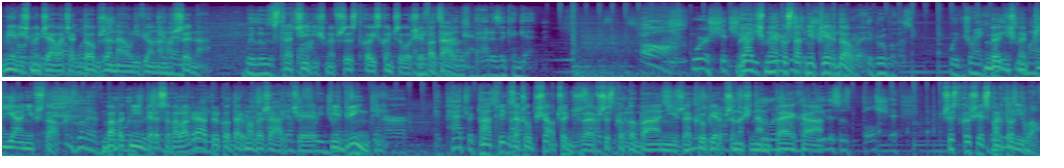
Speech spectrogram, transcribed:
Mieliśmy działać jak dobrze naoliwiona maszyna. Straciliśmy wszystko i skończyło się fatalnie. Graliśmy jak ostatnie pierdoły. Byliśmy pijani w sztok. Babek nie interesowała gra, tylko darmowe żarcie i drinki. Patrick zaczął psioczyć, że wszystko to bani, że krupier przynosi nam pecha. Wszystko się spartoliło.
